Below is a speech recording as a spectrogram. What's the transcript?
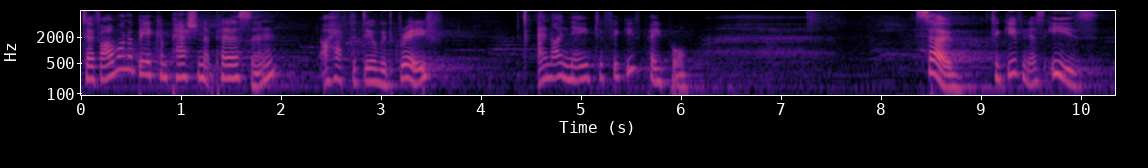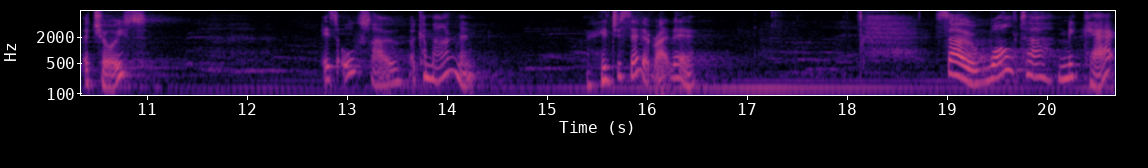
So, if I want to be a compassionate person, I have to deal with grief and I need to forgive people. So, forgiveness is a choice, it's also a commandment. He just said it right there. So, Walter Mikac,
